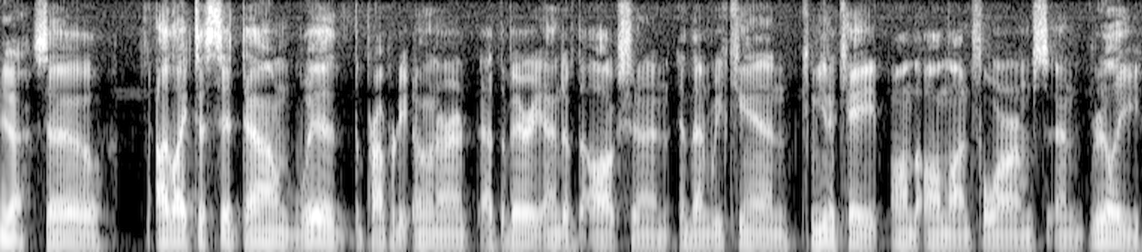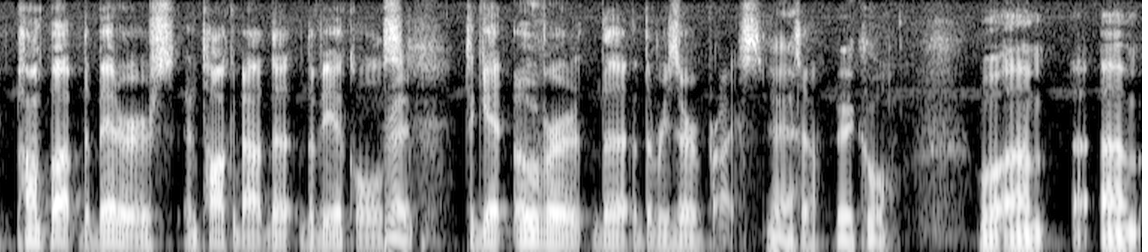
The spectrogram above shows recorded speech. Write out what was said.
Yeah. So I like to sit down with the property owner at the very end of the auction, and then we can communicate on the online forums and really pump up the bidders and talk about the, the vehicles Right. to get over the, the reserve price. Yeah. So Very cool. Well, um, uh, um,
